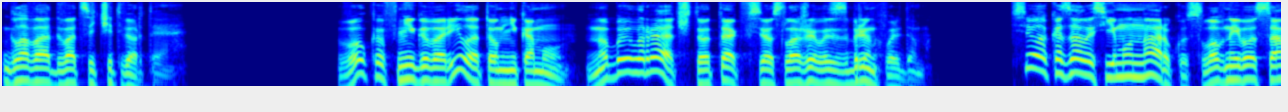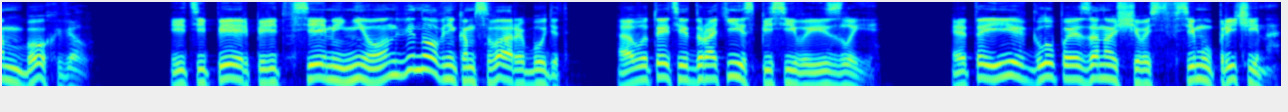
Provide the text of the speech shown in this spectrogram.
Глава 24. Волков не говорил о том никому, но был рад, что так все сложилось с Брюнхвальдом. Все оказалось ему на руку, словно его сам Бог вел. И теперь перед всеми не он виновником свары будет, а вот эти дураки спесивые и злые. Это их глупая заносчивость всему причина.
